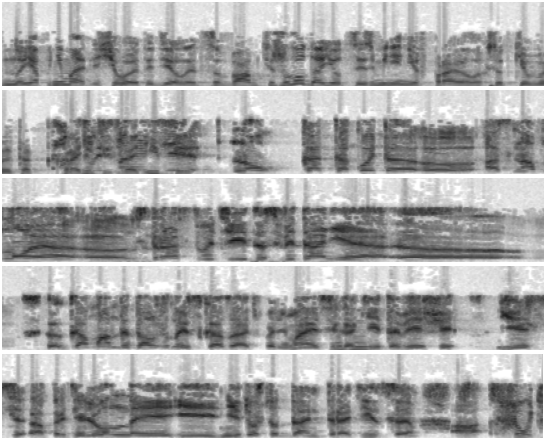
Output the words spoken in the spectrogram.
но я понимаю, для чего это делается. Вам тяжело дается изменение в правилах? Все-таки вы как хранитель Вы знаете, традиций. Ну, как какое-то э, основное э, здравствуйте и до свидания э, команды должны сказать, понимаете, Мгм. какие-то вещи есть определенные и не то что дань традициям, а суть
